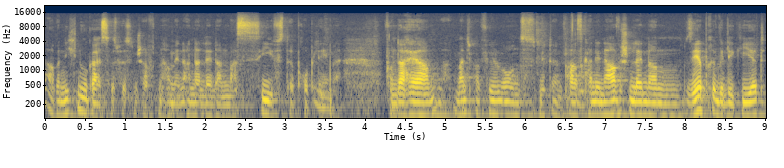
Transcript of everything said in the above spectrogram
aber nicht nur Geisteswissenschaften, haben in anderen Ländern massivste Probleme. Von daher, manchmal fühlen wir uns mit ein paar skandinavischen Ländern sehr privilegiert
